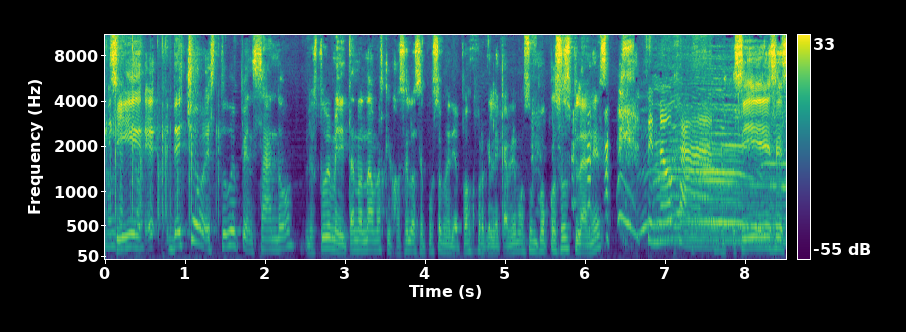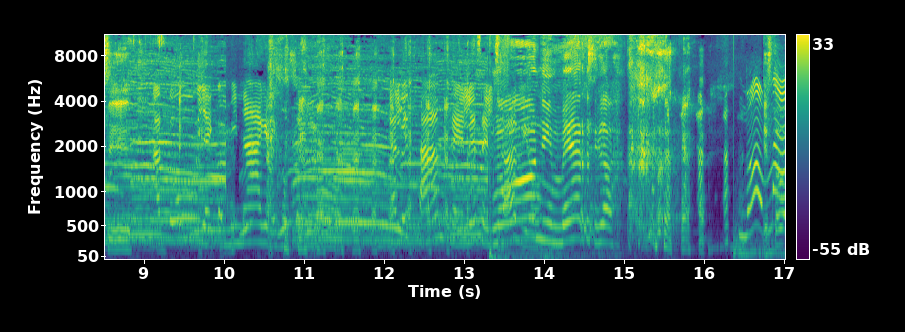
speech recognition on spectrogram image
me Sí, encantó. eh, de hecho estuve pensando, lo estuve meditando nada más que José lo se puso medio punk porque le cambiamos un poco sus planes. Se enoja. Sí, sí, sí. La tuya y con vinagre, José. Dale chance, él es el sabio. ni merga. Estaba,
